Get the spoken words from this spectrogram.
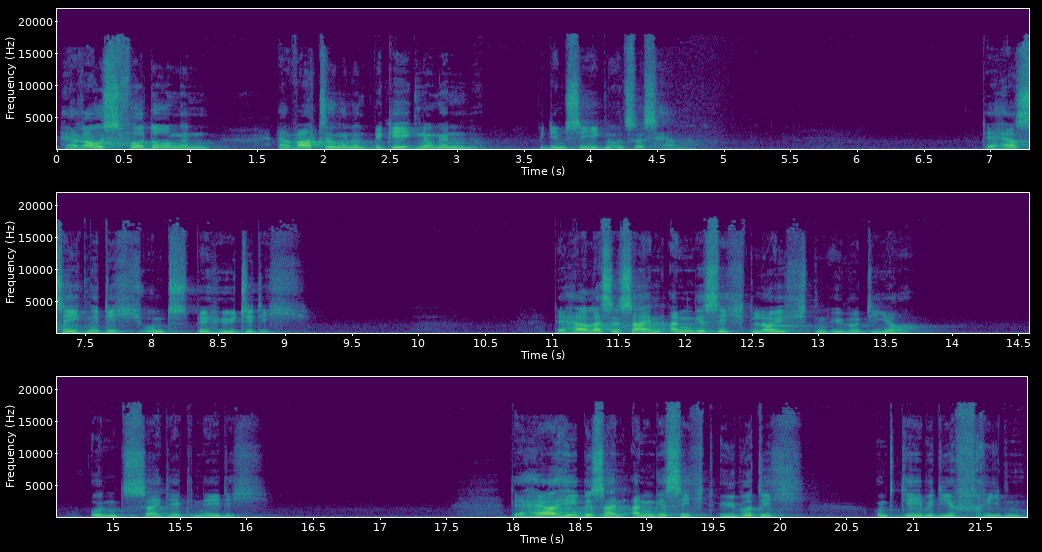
Herausforderungen, Erwartungen und Begegnungen mit dem Segen unseres Herrn. Der Herr segne dich und behüte dich. Der Herr lasse sein Angesicht leuchten über dir und sei dir gnädig. Der Herr hebe sein Angesicht über dich und gebe dir Frieden.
